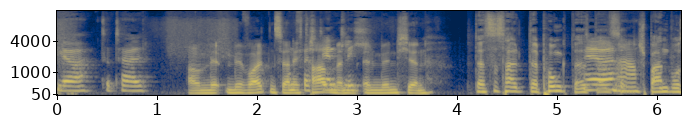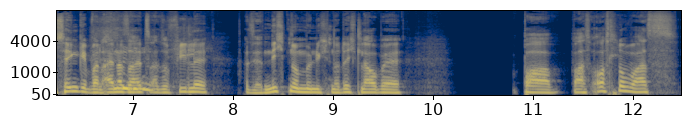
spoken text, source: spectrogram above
Ja, total. Aber wir, wir wollten es ja nicht haben in, in, München. Das ist halt der Punkt, das, ja. das ist spannend, wo es hingeht, weil einerseits, also viele, also nicht nur München, oder ich glaube, boah, war es Oslo, war es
